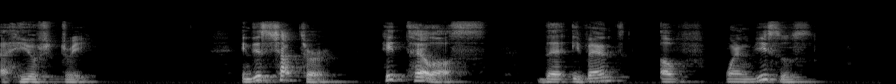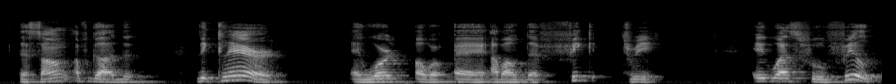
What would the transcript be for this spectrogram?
a huge tree. In this chapter, he tells us the event of when Jesus, the Son of God, declared a word over, uh, about the fig tree. It was fulfilled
